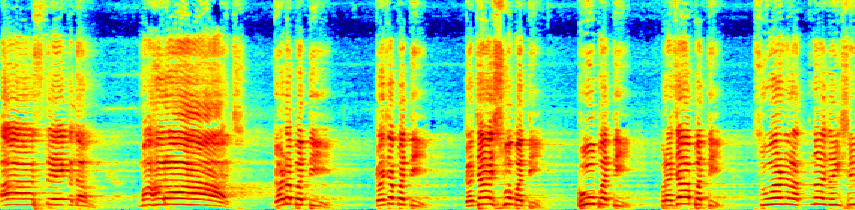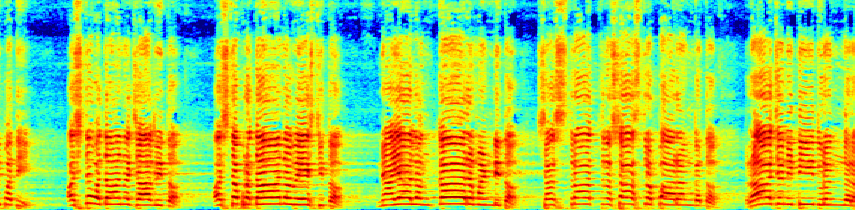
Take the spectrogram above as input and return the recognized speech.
आस्ते एकदम. महाराज गणपती गजपती गजाश्वपती भूपती प्रजापती सुवर्ण रत्न श्रीपती अष्टवदान जागृत अष्टप्रधान वेष्टित न्यायालंकार मंडित शस्त्रास्त्र शास्त्र पारंगत राजनीती दुरंदर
